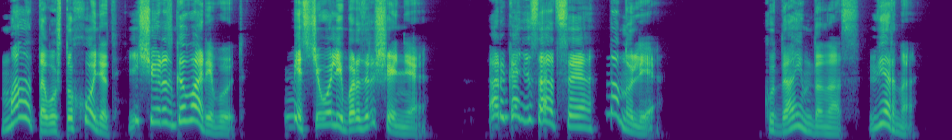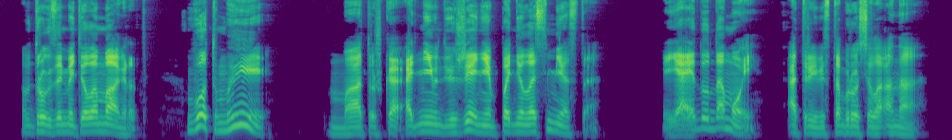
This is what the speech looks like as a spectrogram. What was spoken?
Мало того, что ходят, еще и разговаривают. Без чего-либо разрешения. Организация на нуле. Куда им до нас? Верно. Вдруг заметила Маград. Вот мы... Матушка одним движением поднялась с места. «Я иду домой», — отрывисто бросила она.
